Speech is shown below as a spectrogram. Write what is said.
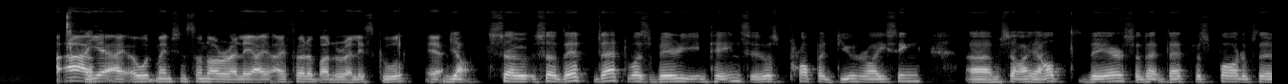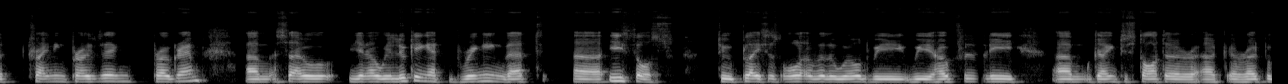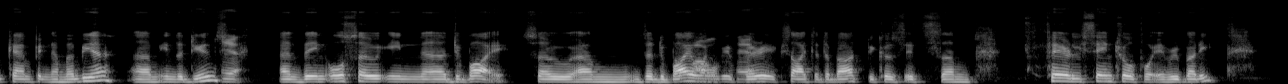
Ah, uh, yeah, I, I, would mention Sonora Rally. I, I've heard about the rally school. Yeah. Yeah. So so that that was very intense. It was proper dune racing. Um, so I helped there. So that that was part of the training program program. Um, so you know we're looking at bringing that uh, ethos to places all over the world. We we hopefully um, going to start a, a, a road book camp in Namibia um, in the dunes. Yeah and then also in uh, Dubai. So um, the Dubai wow, one we're yeah. very excited about because it's um, fairly central for everybody.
